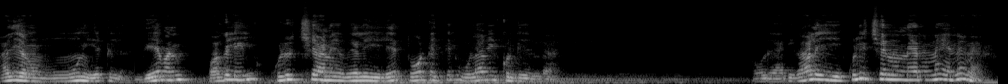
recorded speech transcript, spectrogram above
ஆதியாகமம் மூணு எட்டில் தேவன் பகலில் குளிர்ச்சியான வேலையிலே தோட்டத்தில் உலாவிக் கொண்டிருந்தார். அவர் அதிகாலை குளிர்ச்சியான நேரம்னா என்ன நேரம்?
